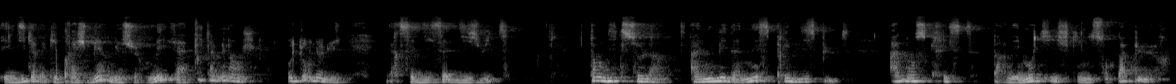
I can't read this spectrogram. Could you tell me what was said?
Il dit qu'il prêchent bien, bien sûr, mais il a tout un mélange autour de lui. Verset 17-18. Tandis que ceux-là, animés d'un esprit de dispute, annoncent Christ par des motifs qui ne sont pas purs,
